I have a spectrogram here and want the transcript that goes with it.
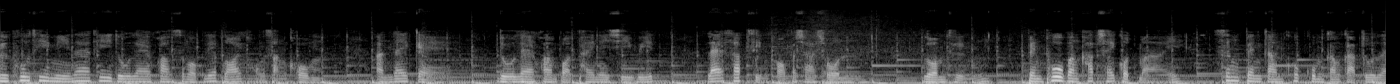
คือผู้ที่มีหน้าที่ดูแลความสงบเรียบร้อยของสังคม อันได้แก่ ดูแลความปลอดภัยในชีวิต และทรัพย์สินของประชาชน รวมถึงเป็นผู้บังคับใช้กฎหมาย ซึ่งเป็นการควบคุมกำกับดูแล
